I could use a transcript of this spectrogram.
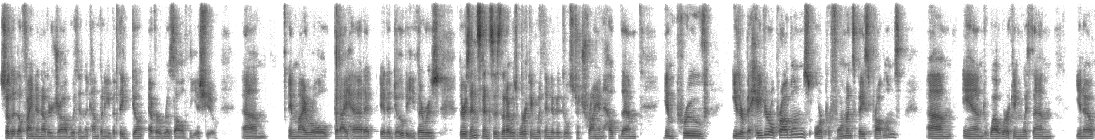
so that they'll find another job within the company, but they don't ever resolve the issue. Um, in my role that I had at, at Adobe, there was there's instances that I was working with individuals to try and help them improve either behavioral problems or performance based problems. Um, and while working with them, you know,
